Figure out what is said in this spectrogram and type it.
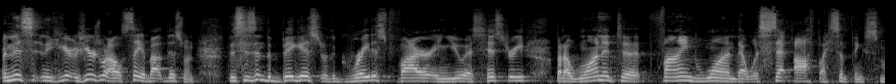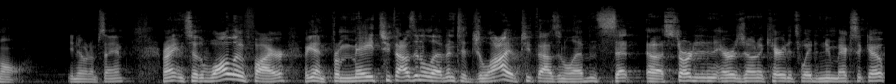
And this here, here's what I'll say about this one. This isn't the biggest or the greatest fire in U.S. history, but I wanted to find one that was set off by something small. You know what I'm saying? Right? And so the Wallow Fire, again, from May 2011 to July of 2011, set, uh, started in Arizona, carried its way to New Mexico.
